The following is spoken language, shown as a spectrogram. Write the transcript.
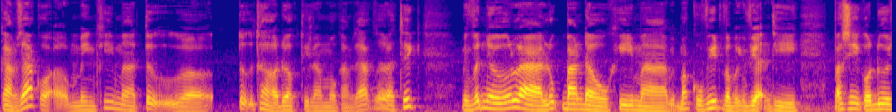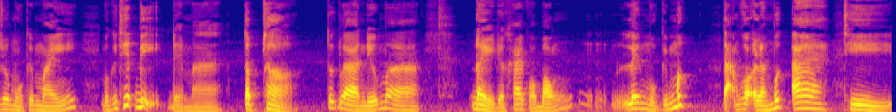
Cảm giác của mình khi mà tự ờ, tự thở được thì là một cảm giác rất là thích. Mình vẫn nhớ là lúc ban đầu khi mà bị mắc covid vào bệnh viện thì bác sĩ có đưa cho một cái máy, một cái thiết bị để mà tập thở. Tức là nếu mà đẩy được hai quả bóng lên một cái mức tạm gọi là mức A thì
